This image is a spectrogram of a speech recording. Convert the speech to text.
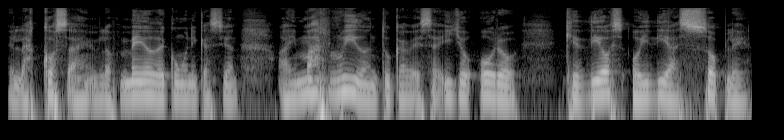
en, las cosas, en los medios de comunicación. Hay más ruido en tu cabeza. Y yo oro que Dios hoy día sople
